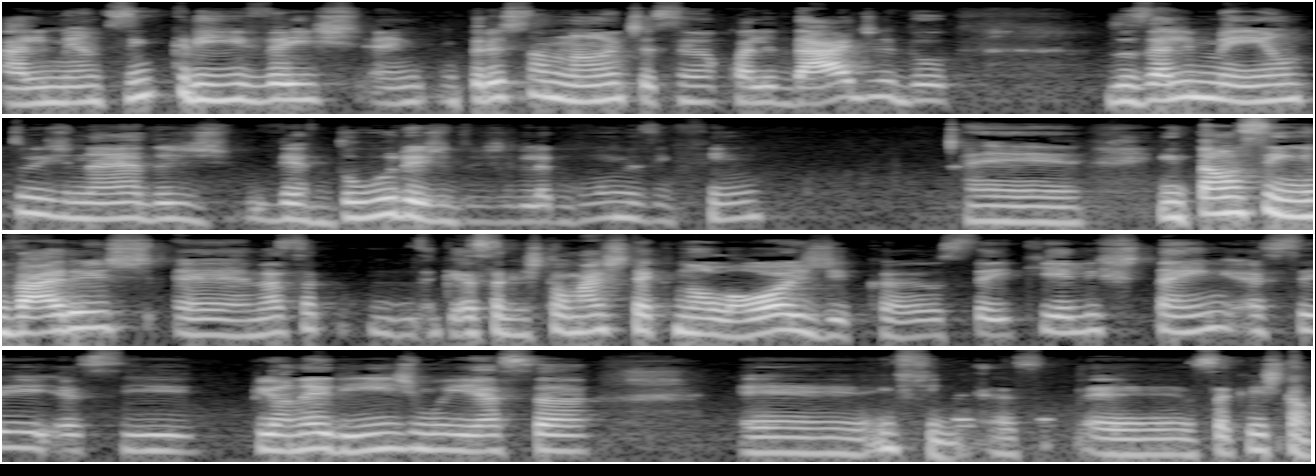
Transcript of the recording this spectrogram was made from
alimentos incríveis. É impressionante, assim, a qualidade do dos alimentos, né, das verduras, dos legumes, enfim. É, então, assim, várias é, nessa essa questão mais tecnológica, eu sei que eles têm esse, esse pioneirismo e essa, é, enfim, essa, é, essa, questão.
